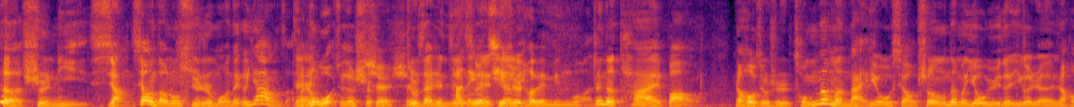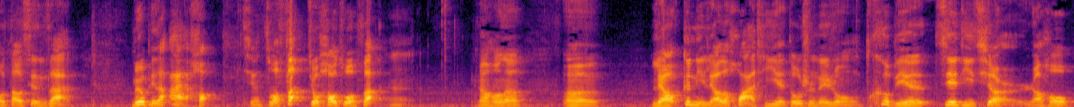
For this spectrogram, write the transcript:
的是你想象当中徐志摩那个样子。反正我觉得是，是是，就是在《人间四他那个月天》气质特别民国，真的太棒了。然后就是从那么奶油小生、那么忧郁的一个人，然后到现在没有别的爱好，喜欢做饭，就好做饭。嗯然后呢，呃，聊跟你聊的话题也都是那种特别接地气儿，然后，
